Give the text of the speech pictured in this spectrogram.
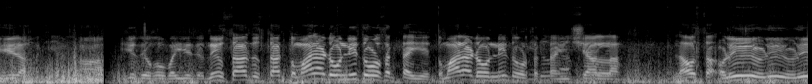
हीरा हाँ। ये देखो भाई, ये। नहीं, उस्ताद उस्ताद, तुम्हारा डोर नहीं तोड़ सकता ये। तुम्हारा डोर नहीं तोड़ सकता, इंशाल्लाह। लाओ उस्ताद अड़े अड़े अड़े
